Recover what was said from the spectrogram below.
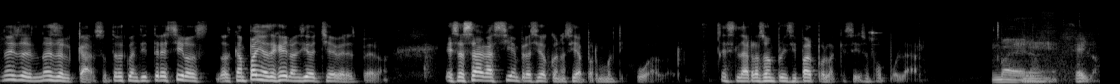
no, es el, no es el caso. 343 sí, los, las campañas de Halo han sido chéveres, pero esa saga siempre ha sido conocida por multijugador. Es la razón principal por la que se hizo popular Bueno, eh, Halo.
